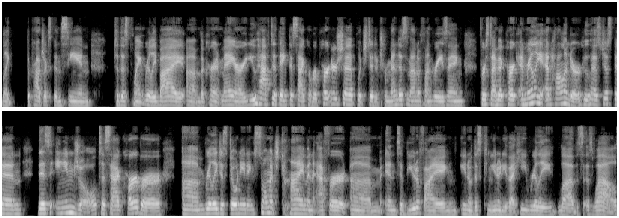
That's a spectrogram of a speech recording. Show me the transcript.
like the project's been seen to this point, really, by um, the current mayor. You have to thank the Sag Harbor Partnership, which did a tremendous amount of fundraising for Steinbeck Park, and really Ed Hollander, who has just been this angel to Sag Harbor. Um, really just donating so much time and effort um, into beautifying, you know, this community that he really loves as well.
